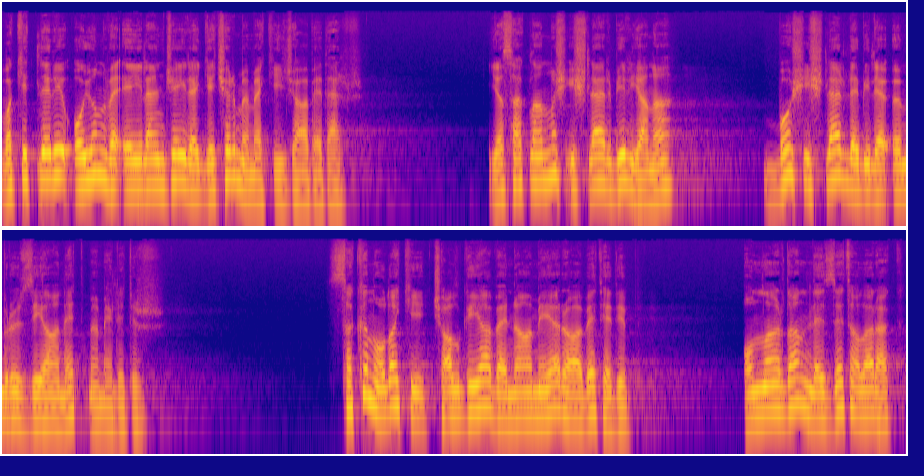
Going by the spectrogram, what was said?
Vakitleri oyun ve eğlenceyle geçirmemek icap eder. Yasaklanmış işler bir yana, boş işlerle bile ömrü ziyan etmemelidir. Sakın ola ki çalgıya ve nameye rağbet edip, onlardan lezzet alarak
